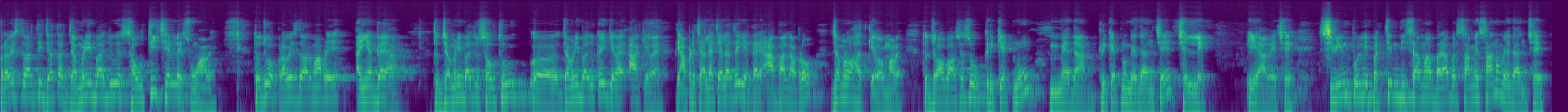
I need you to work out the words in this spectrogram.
પ્રવેશદ્વારથી જતા જમણી બાજુએ સૌથી છેલ્લે શું આવે? તો જુઓ, પ્રવેશદ્વારમાં આપણે અહીંયા ગયા, તો જમણી બાજુ સૌથી જમણી બાજુ કઈ કહેવાય? આ કહેવાય. કે આપણે ચાલ્યા ચાલ્યા જઈએ ત્યારે આ ભાગ આપણો જમણો હાથ કહેવામાં આવે. તો જવાબ આવશે શું? ક્રિકેટનું મેદાન. ક્રિકેટનું મેદાન છે છેલ્લે. એ આવે છે. સ્વિમિંગ પુલની પશ્ચિમ દિશામાં બરાબર સામે શાનું મેદાન છે?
